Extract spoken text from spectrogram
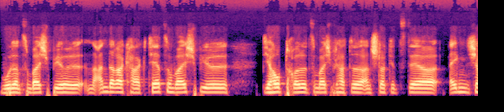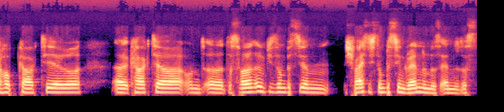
wo dann zum Beispiel ein anderer Charakter zum Beispiel die Hauptrolle zum Beispiel hatte, anstatt jetzt der eigentliche Hauptcharaktere, äh, Charakter und äh, das war dann irgendwie so ein bisschen, ich weiß nicht, so ein bisschen random das Ende. Das,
